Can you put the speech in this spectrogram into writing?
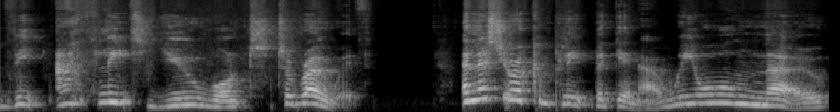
the athlete you want to row with. Unless you're a complete beginner, we all know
